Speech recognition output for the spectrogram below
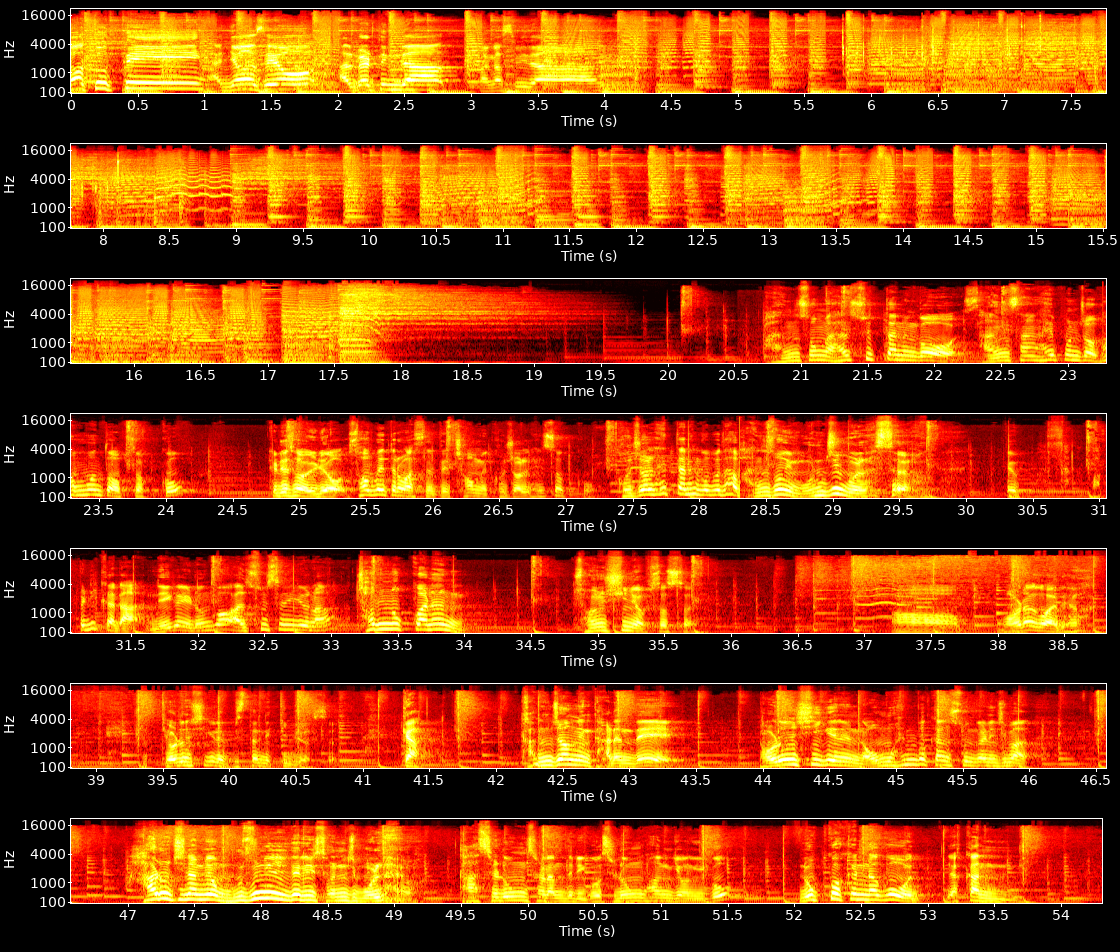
Ciao! 안녕하세요. 알베르토입니다. 반갑습니다. 방송을 할 수 있다는 거 상상해 본 적 한 번도 없었고 그래서 오히려 섭외 들어왔을 때 처음에 거절을 했었고 거절했다는 것보다 방송이 뭔지 몰랐어요 바쁘니까 나 내가 이런 거 알 수 있으려나? 첫 녹화는 전신이 없었어요 어 뭐라고 해야 돼요? 결혼식이랑 비슷한 느낌이었어요 그러니까 감정은 다른데 결혼식에는 너무 행복한 순간이지만 하루 지나면 무슨 일들이 있었는지 몰라요. 다 새로운 사람들이고 새로운 환경이고 녹화 끝나고 약간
